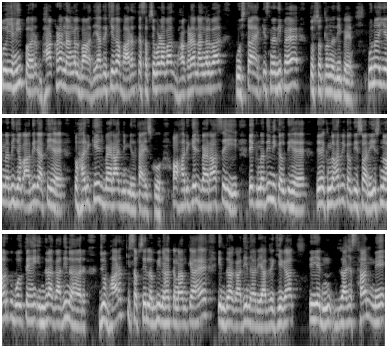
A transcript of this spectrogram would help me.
तो यहीं पर भाखड़ा नांगल बाँध। याद रखिएगा, भारत का सबसे बड़ा बाँध, भाखड़ा नांगल बाँध, पूछता है किस नदी पे है तो सतलज नदी पे है। पुनः ये नदी जब आगे जाती है तो हरिकेज बैराज मिलता है इसको। और हरिकेज बैराज से ही एक नदी निकलती है, एक नहर निकलती है सॉरी इस नहर को बोलते हैं इंदिरा गांधी नहर, जो भारत की सबसे लंबी नहर का नाम क्या है? इंदिरा गांधी नहर। याद रखिएगा, ये राजस्थान में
